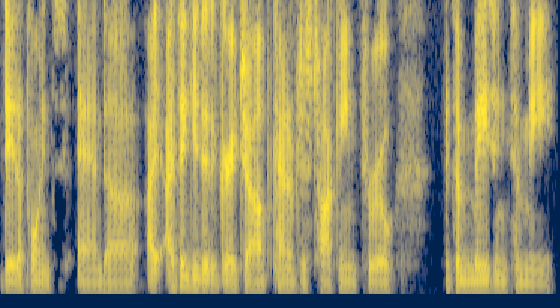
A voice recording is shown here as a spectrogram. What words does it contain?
data points. And, uh, I, I think you did a great job kind of just talking through. It's amazing to me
